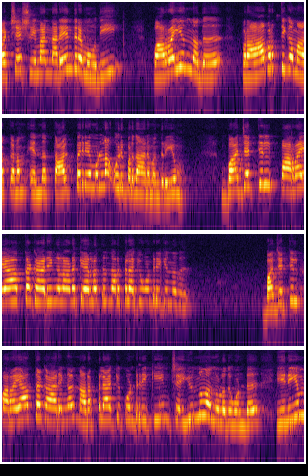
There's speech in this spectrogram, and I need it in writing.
പക്ഷേ ശ്രീമാൻ നരേന്ദ്രമോദി പറയുന്നത് പ്രാവർത്തികമാക്കണം എന്ന് താല്പര്യമുള്ള ഒരു പ്രധാനമന്ത്രിയും ബജറ്റിൽ പറയാത്ത കാര്യങ്ങളാണ് കേരളത്തിൽ നടപ്പിലാക്കിക്കൊണ്ടിരിക്കുന്നത്. ബജറ്റിൽ പറയാത്ത കാര്യങ്ങൾ നടപ്പിലാക്കിക്കൊണ്ടിരിക്കുകയും ചെയ്യുന്നു എന്നുള്ളത് കൊണ്ട് ഇനിയും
